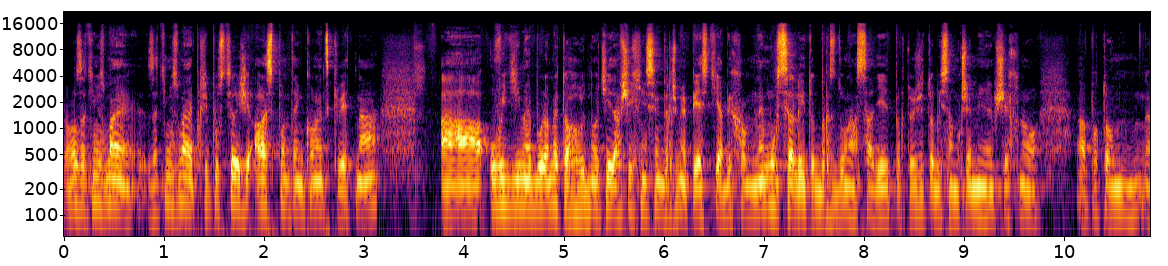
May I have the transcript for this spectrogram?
Jo? Zatím, jsme, zatím jsme připustili, že alespoň ten konec května a uvidíme, budeme to hodnotit a všichni si držíme pěstí, abychom nemuseli tu brzdu nasadit, protože to by samozřejmě všechno eh, potom eh,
